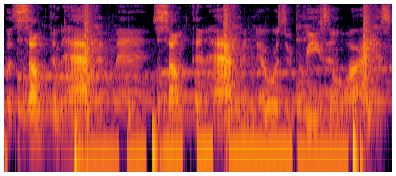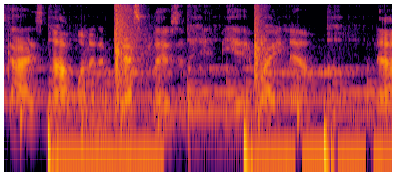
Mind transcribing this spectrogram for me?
But something happened, man. Something happened. There was a reason why this guy is not one of the best players in the NBA right now. Now,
